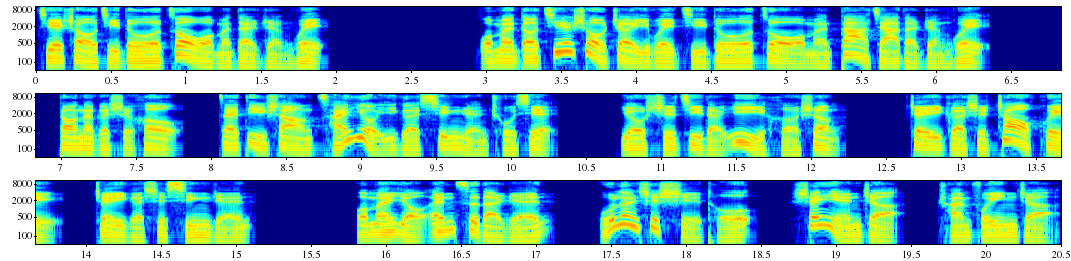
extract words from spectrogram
接受基督做我们的人位。我们都接受这一位基督做我们大家的人位。到那个时候。在地上才有一个新人出现，有实际的意义和圣。这一个是召会，这一个是新人。我们有恩赐的人，无论是使徒、申言者、传福音者、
